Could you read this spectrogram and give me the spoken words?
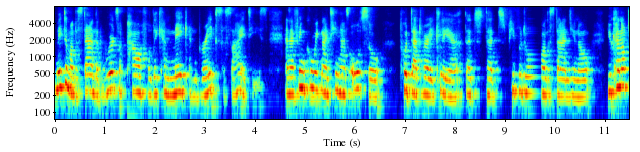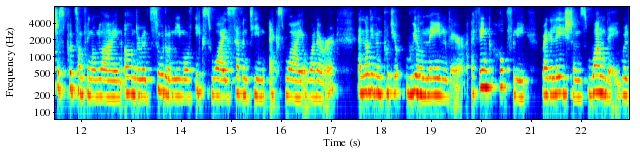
make them understand that words are powerful. They can make and break societies. And i think covid-19 has also put that very clear that that people do understand you know you cannot just put something online under a pseudonym of xy17xy or whatever and not even put your real name there. I think hopefully regulations one day will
